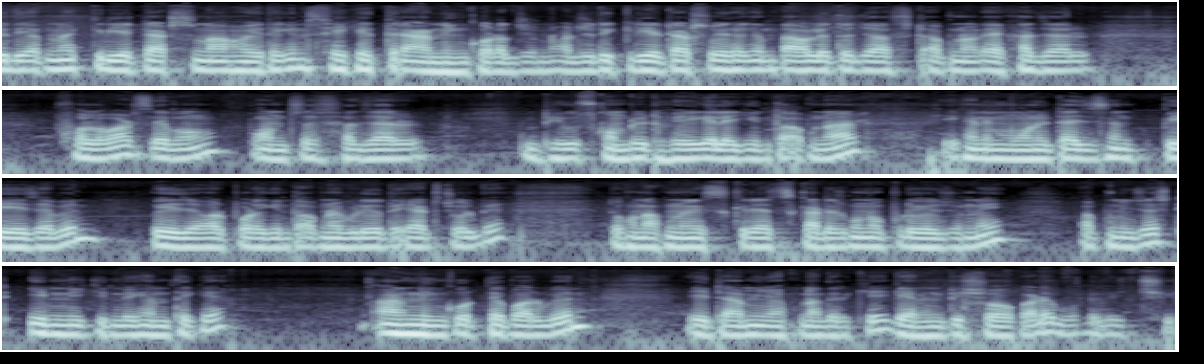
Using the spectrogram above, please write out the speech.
যদি আপনার ক্রিয়েটার্স না হয়ে থাকেন, সেক্ষেত্রে আর্নিং করার জন্য। আর যদি ক্রিয়েটার্স হয়ে থাকেন, তাহলে তো জাস্ট আপনার এক হাজার ফলোয়ার্স এবং পঞ্চাশ হাজার ভিউজ কমপ্লিট হয়ে গেলে কিন্তু আপনার এখানে মনিটাইজেশন পেয়ে যাবেন। পেয়ে যাওয়ার পরে কিন্তু আপনার ভিডিওতে অ্যাড চলবে। তখন আপনার স্ক্র্যাচ কার্ডের কোনো প্রয়োজন নেই। আপনি জাস্ট এমনি কিন্তু এখান থেকে আর্নিং করতে পারবেন, এটা আমি আপনাদেরকে গ্যারান্টি সহকারে বলে দিচ্ছি।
